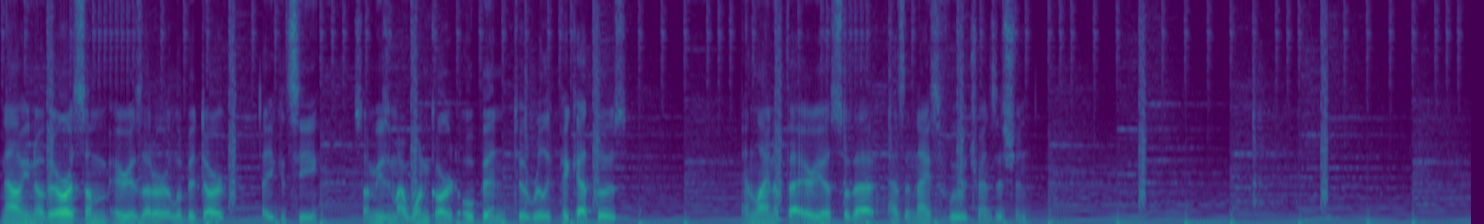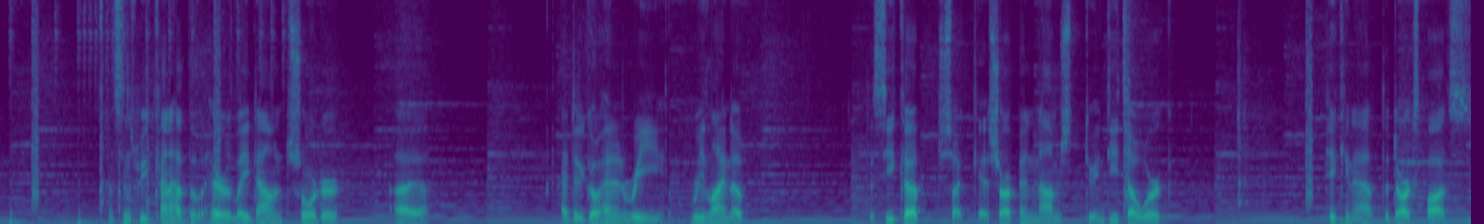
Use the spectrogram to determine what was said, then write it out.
Now you know there are some areas that are a little bit dark that you can see. So I'm using my one guard open to really pick at those and line up that area so that has a nice fluid transition. Since we kind of have the hair laid down shorter, uh, I did go ahead and re reline up the C cup just so I get sharpened. Now I'm just doing detail work, picking out the dark spots.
